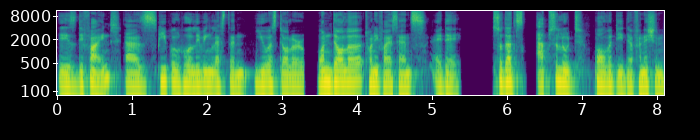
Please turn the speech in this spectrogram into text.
is defined as people who are living less than US dollar $1.25 a day. So, that's absolute poverty definition.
